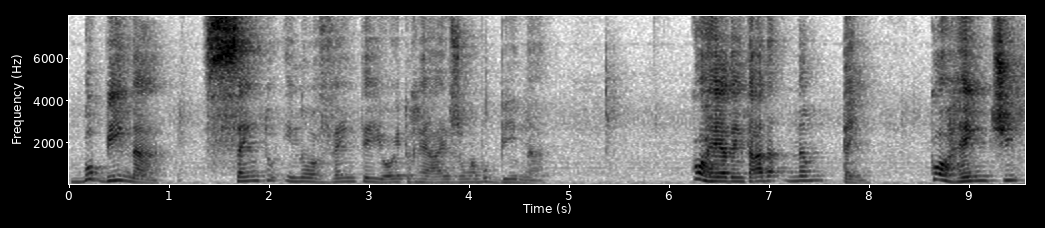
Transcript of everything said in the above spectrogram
Bobina, 198 reais uma bobina. Correia dentada não tem. Corrente,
